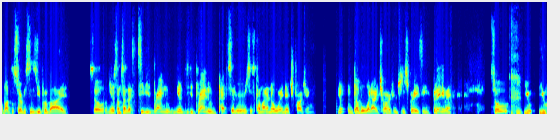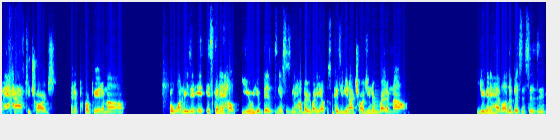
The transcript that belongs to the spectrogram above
about the services you provide. So, you know, sometimes I see these brand new, you know, these brand new pet sitters just come out of nowhere and they're charging, you know, double what I charge, which is crazy. But anyway, so you you have to charge an appropriate amount. For one reason, it, it's going to help you, your business is going to help everybody else. Because if you're not charging the right amount, you're going to have other businesses and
